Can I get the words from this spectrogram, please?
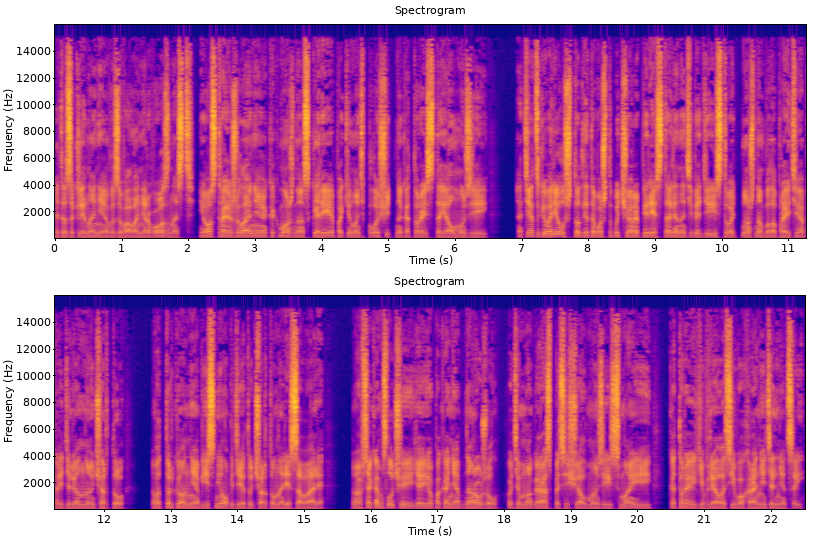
Это заклинание вызывало нервозность и острое желание как можно скорее покинуть площадь, на которой стоял музей. Отец говорил, что для того, чтобы чары перестали на тебя действовать, нужно было пройти определенную черту. Вот только он не объяснил, где эту черту нарисовали. Во всяком случае, я ее пока не обнаружил, хоть и много раз посещал музей с Майей, которая являлась его хранительницей.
